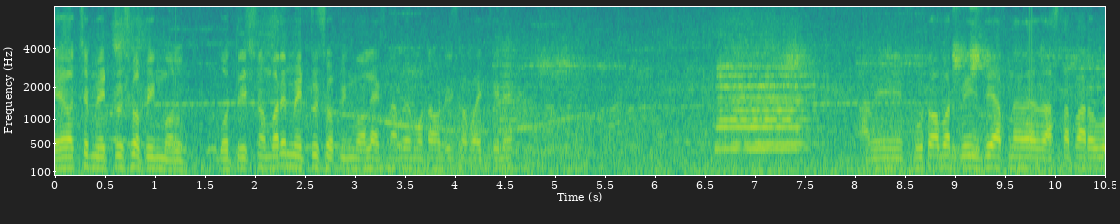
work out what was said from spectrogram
এ হচ্ছে মেট্রো শপিং মল বত্রিশ নম্বরে মেট্রো শপিং মল এক নামে মোটামুটি সবাই চেনে। আমি ফুট ওভার ব্রিজ দিয়ে আপনারা রাস্তা পার হব।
